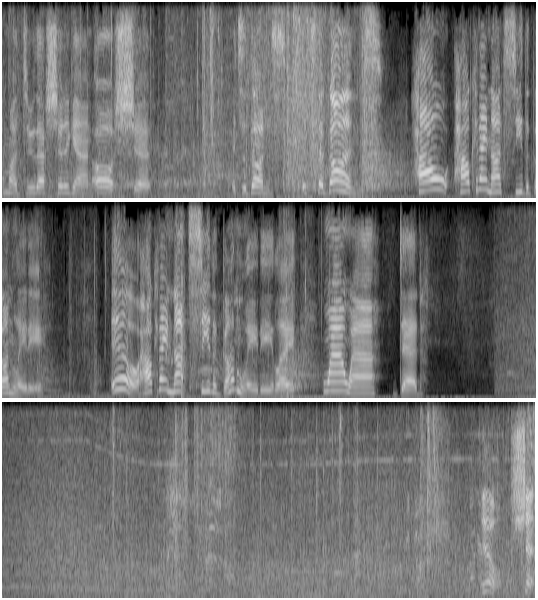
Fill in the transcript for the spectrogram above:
I'm gonna do that shit again. Oh, shit. It's the guns. It's the guns! How, how can I not see the gun lady? Ew, how can I not see the gun lady? Like, wah wah, dead. Ew, shit.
